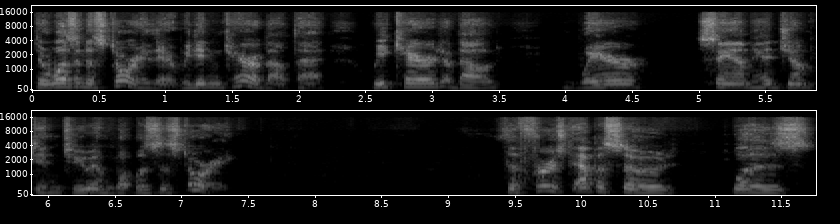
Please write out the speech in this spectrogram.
There wasn't a story there. We didn't care about that. We cared about where Sam had jumped into and what was the story. The first episode was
